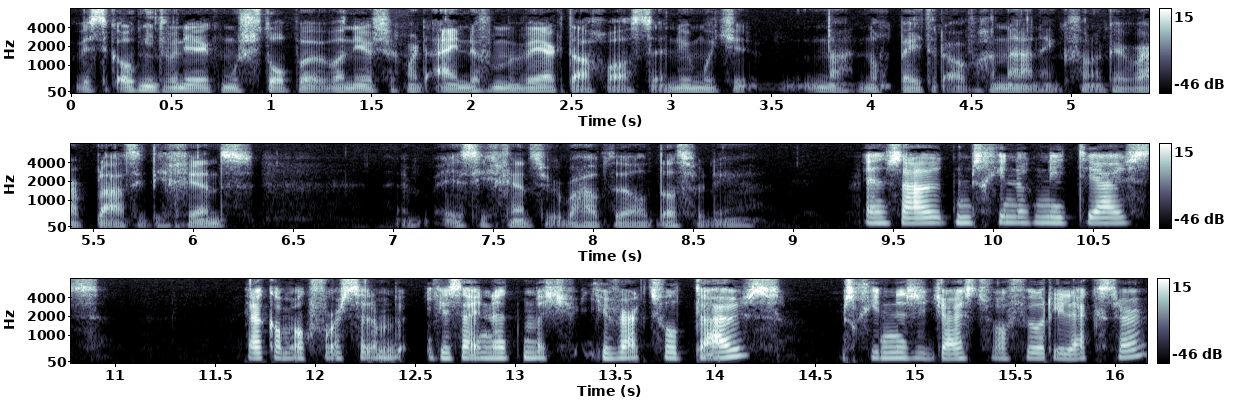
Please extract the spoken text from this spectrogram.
wist ik ook niet wanneer ik moest stoppen, wanneer zeg maar, het einde van mijn werkdag was. En nu moet je nou, nog beter over gaan nadenken. Van oké, waar plaats ik die grens? En Is die grens er überhaupt wel? Dat soort dingen. En zou het misschien ook niet juist... Ja, ik kan me ook voorstellen, je zei net je werkt veel thuis. Misschien is het juist wel veel relaxter.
